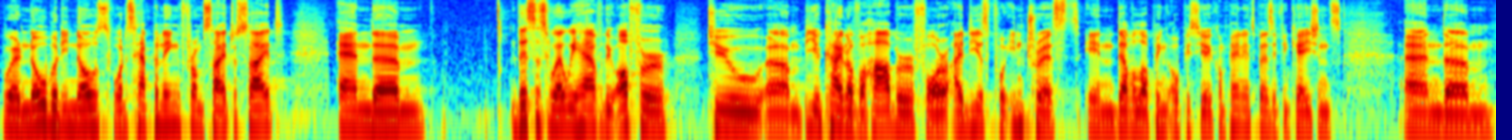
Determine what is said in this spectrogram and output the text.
where nobody knows what's happening from side to side. And um, this is where we have the offer to um, be a kind of a harbor for ideas for interest in developing OPC UA companion specifications. And um,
